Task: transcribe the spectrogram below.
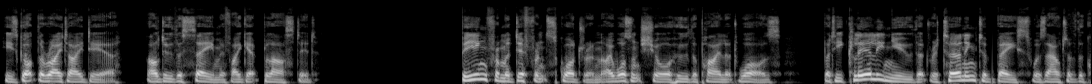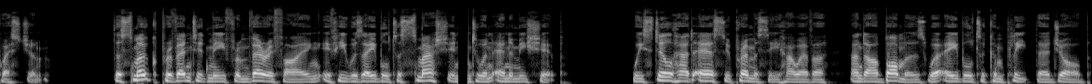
He's got the right idea. I'll do the same if I get blasted. Being from a different squadron, I wasn't sure who the pilot was, but he clearly knew that returning to base was out of the question. The smoke prevented me from verifying if he was able to smash into an enemy ship. We still had air supremacy, however, and our bombers were able to complete their job.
